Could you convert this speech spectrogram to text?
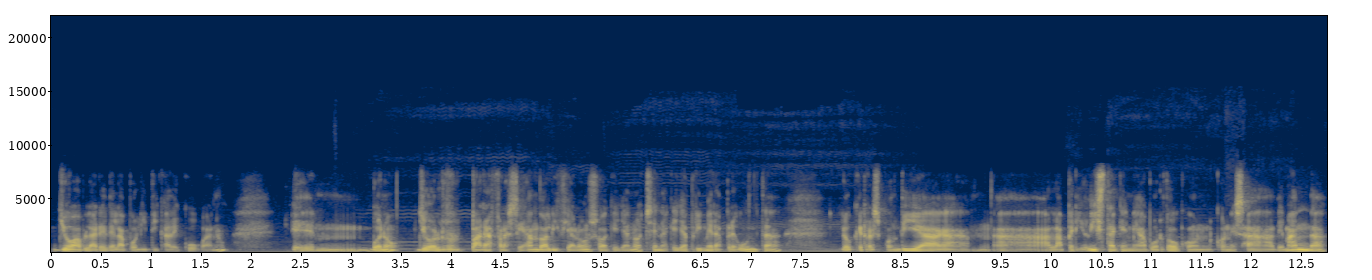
yo hablaré de la política de Cuba. ¿no? Em, bueno, yo parafraseando a Alicia Alonso aquella noche en aquella primera pregunta, lo que respondía a, la periodista que me abordó con, esa demanda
